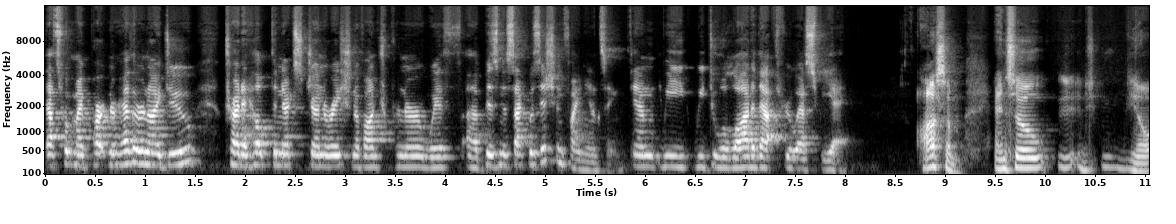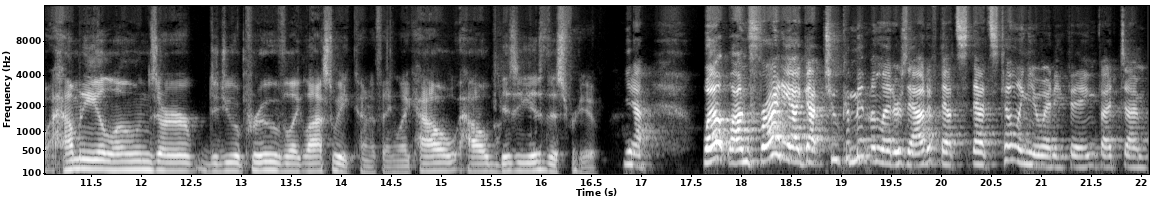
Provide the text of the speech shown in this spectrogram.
that's what my partner heather and i do try to help the next generation of entrepreneur with uh, business acquisition financing and we we do a lot of that through sba Awesome. And so, you know, how many loans are did you approve like last week, kind of thing? Like how how busy is this for you? Yeah. Well, on Friday I got two commitment letters out. If that's that's telling you anything, but um,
